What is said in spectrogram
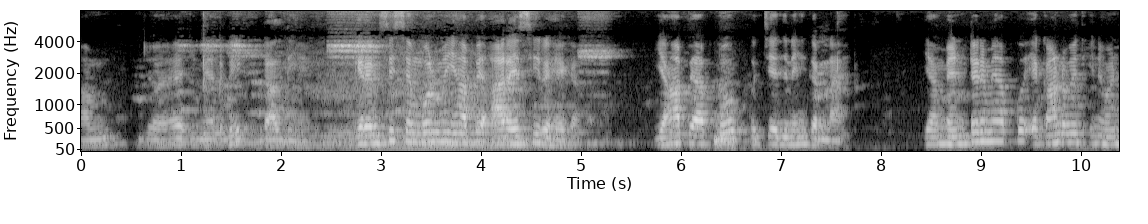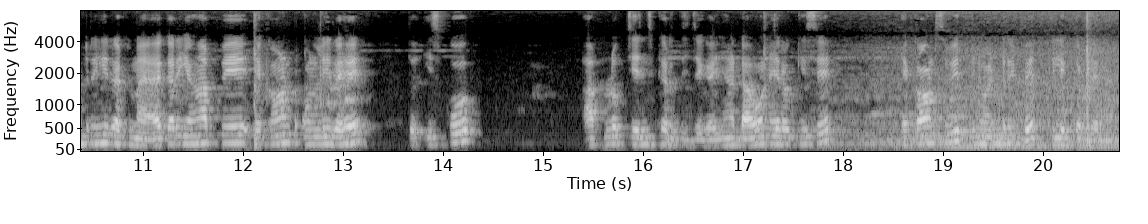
हम जो है ईमेल भी डाल दिए करेंसी सिंबल में यहाँ पे आर रहेगा। यहाँ पे आपको कुछ चेंज नहीं करना है। या मेंटेन में आपको अकाउंट विथ इन्वेंट्री ही रखना है। अगर यहाँ पे अकाउंट ओनली रहे तो इसको आप लोग चेंज कर दीजिएगा। यहाँ डाउन एरो की से अकाउंट्स विथ इन्वेंट्री पे क्लिक कर देना है।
